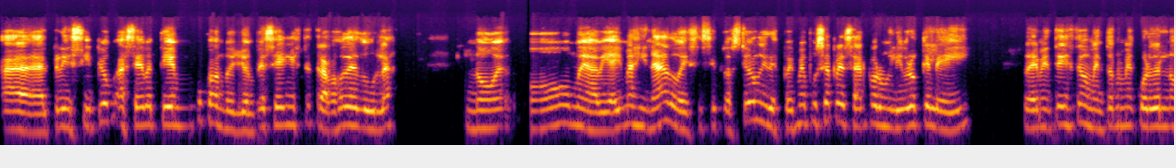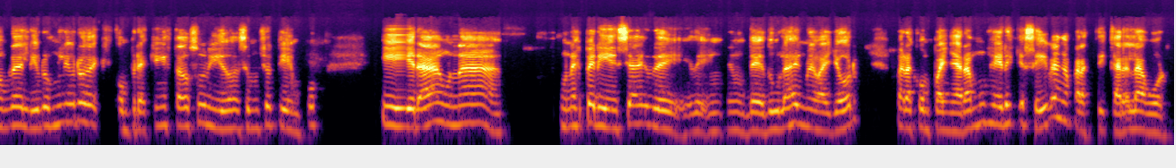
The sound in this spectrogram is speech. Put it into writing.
al principio, hace tiempo, cuando yo empecé en este trabajo de Dula, no, me había imaginado esa situación y después me puse a pensar por un libro que leí Realmente en este momento no me acuerdo el nombre del libro. Es un libro que compré aquí en Estados Unidos hace mucho tiempo y era una, una experiencia de, de, de dulas en Nueva York para acompañar a mujeres que se iban a practicar el aborto.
